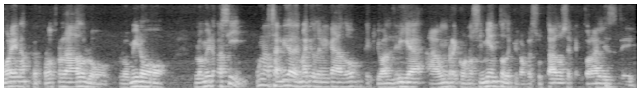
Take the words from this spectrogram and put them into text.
Morena, pero por otro lado lo, lo, miro, lo miro así. Una salida de Mario Delgado equivaldría a un reconocimiento de que los resultados electorales de,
